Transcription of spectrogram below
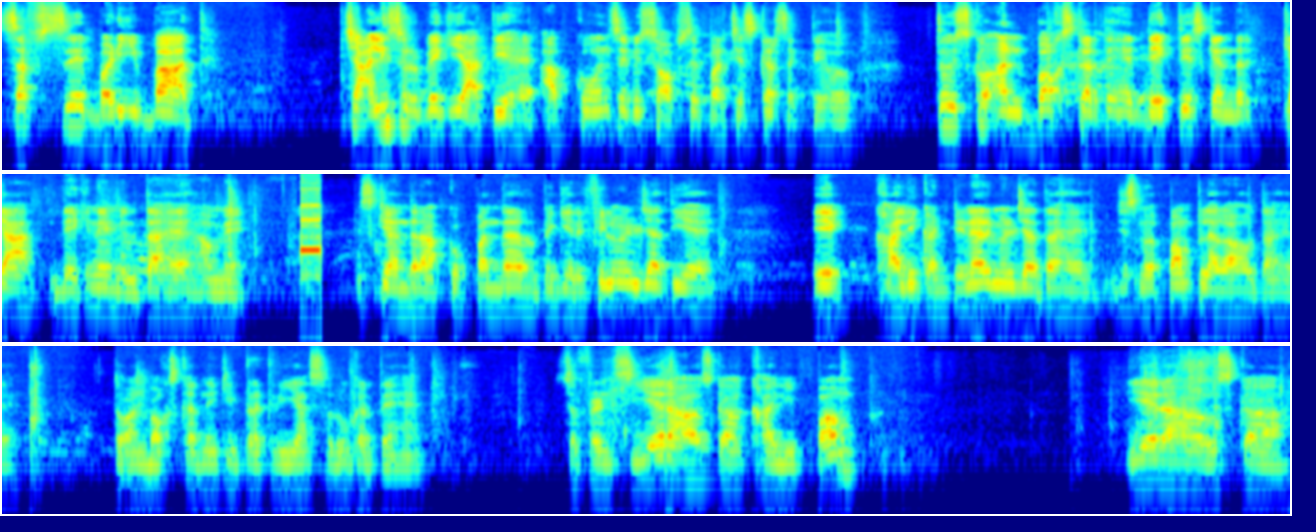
सबसे बड़ी बात, चालीस रुपए की आती है। आप कौन से भी शॉप से परचेस कर सकते हो। तो इसको अनबॉक्स करते हैं, देखते इसके अंदर क्या देखने मिलता है हमें। इसके अंदर आपको पंद्रह रुपये की रिफिल मिल जाती है। एक खाली कंटेनर मिल जाता है, जिसमें पंप लगा होता है। तो अनबॉक्स करने की प्रक्रिया शुरू करते हैं। सो फ्रेंड्स ये रहा उसका खाली पंप ये रहा उसका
